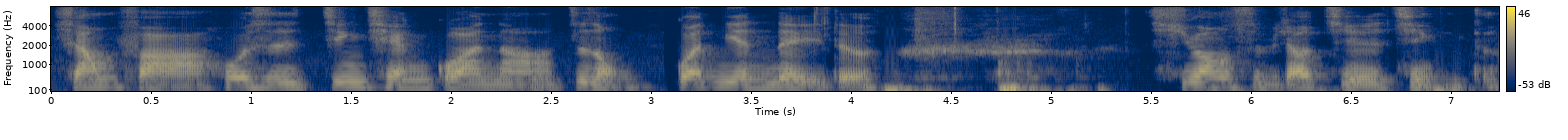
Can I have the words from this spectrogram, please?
想法或是金钱观啊这种观念类的，希望是比较接近的。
